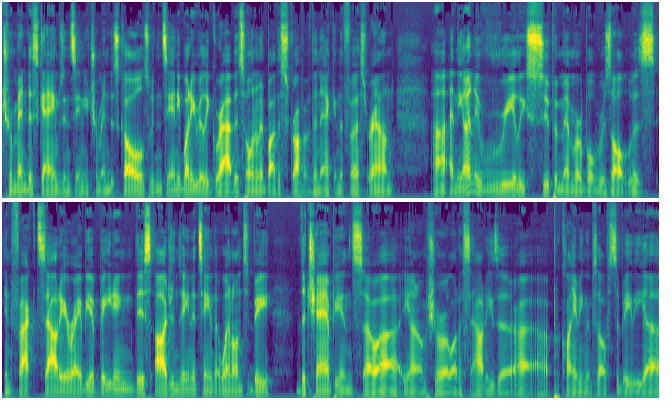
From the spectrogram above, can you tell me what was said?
tremendous games, didn't see any tremendous goals. We didn't see anybody really grab the tournament by the scruff of the neck in the first round. Uh, and the only really super memorable result was, in fact, Saudi Arabia beating this Argentina team that went on to be the champions. So, uh, you know, I'm sure a lot of Saudis are, are proclaiming themselves to be the uh,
